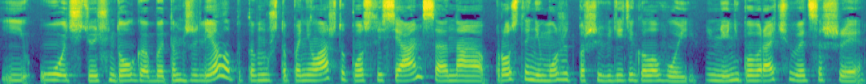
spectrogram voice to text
и очень-очень долго об этом жалела, потому что поняла, что после сеанса она просто не может пошевелить головой. У нее не поворачивается шея.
